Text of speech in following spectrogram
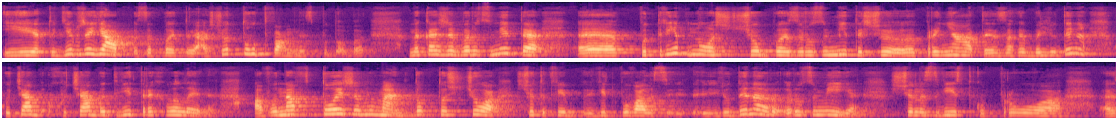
І тоді вже я запитую, а що тут вам не сподобалось? Вона каже: ви розумієте, е, потрібно, щоб зрозуміти, що прийняти загибель людини хоча б хоча б 2-3 хвилини. А вона в той же момент, тобто, що, що тут відбувалося? Людина розуміє, що на звістку про е,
